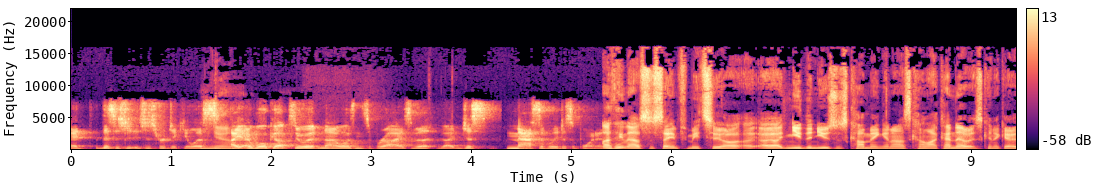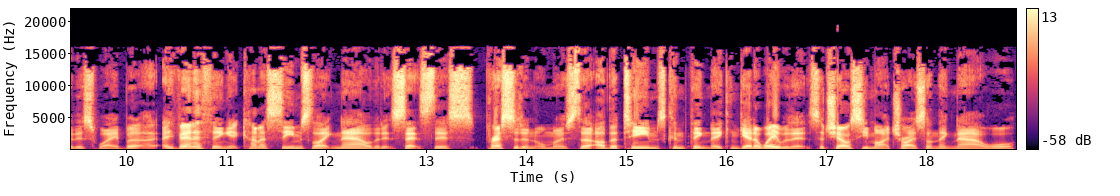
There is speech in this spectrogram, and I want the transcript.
I this is it's just ridiculous. Yeah. I, I woke up to it and I wasn't surprised, but I just massively disappointed. I think that was the same for me too. I, I- I knew the news was coming, and I was kind of like, I know it's going to go this way. But uh, if anything, it kind of seems like now that it sets this precedent almost that other teams can think they can get away with it. So Chelsea might try something now, or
